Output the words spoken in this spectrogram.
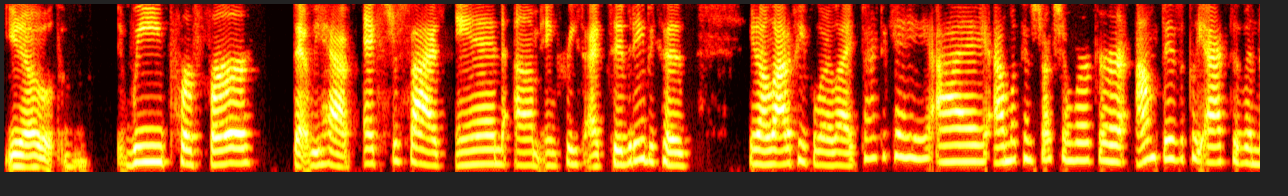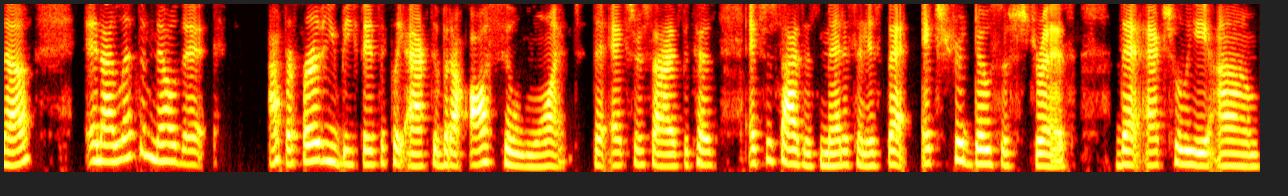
you know we prefer that we have exercise and um, increased activity because you know a lot of people are like dr k i i'm a construction worker i'm physically active enough and i let them know that I prefer that you be physically active, but I also want the exercise because exercise is medicine. It's that extra dose of stress that actually um,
